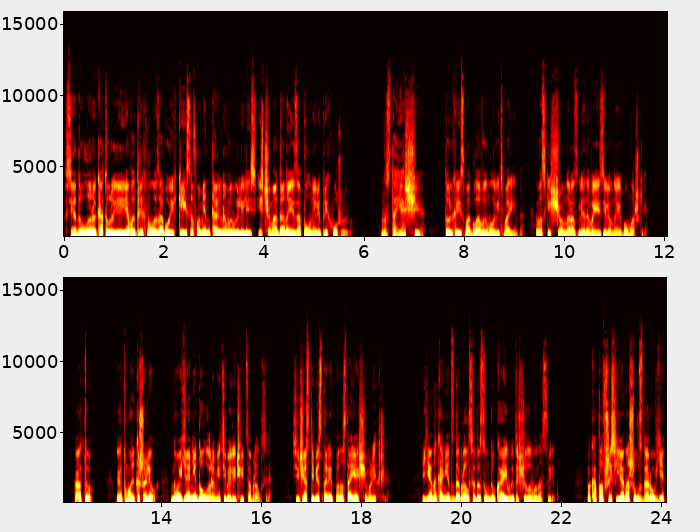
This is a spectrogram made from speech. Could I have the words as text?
Все доллары, которые я вытряхнул из обоих кейсов, моментально вывалились из чемодана и заполнили прихожую. «Настоящие?» — только и смогла вымолвить Марина, восхищенно разглядывая зеленые бумажки. «А то! Это мой кошелек, но я не долларами тебя лечить собрался. Сейчас тебе станет по-настоящему легче». Я, наконец, добрался до сундука и вытащил его на свет. Покопавшись, я нашел здоровье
